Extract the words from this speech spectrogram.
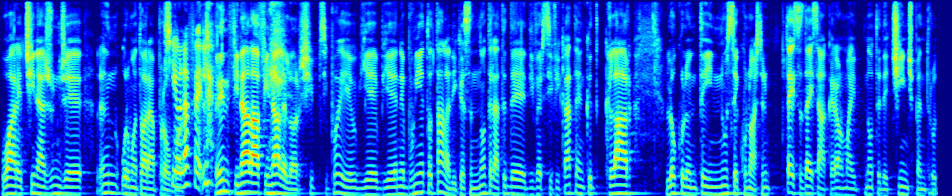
oare cine ajunge în următoarea probă. Și eu la fel. În finala finalelor. Și zic, băi, e, e, e nebunie totală, adică sunt notele atât de diversificate încât clar locul întâi nu se cunoaște. Puteai să-ți dai seama că erau numai note de 5 pentru 3-4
